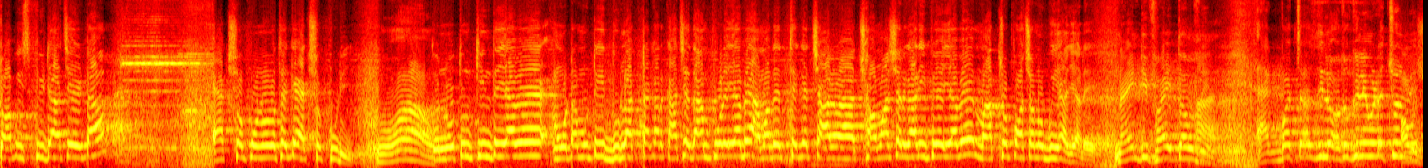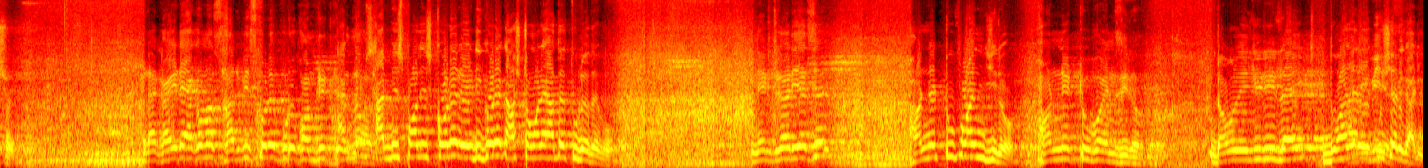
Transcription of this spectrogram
টপ স্পিড আছে এটা। একশো পনেরো থেকে একশো কুড়ি। তো নতুন কিনতে যাবে মোটামুটি দু লাখ টাকার কাছে দাম পড়ে যাবে আমাদের থেকে চার ছ মাসের গাড়ি পেয়ে যাবে মাত্র পঁচানব্বই হাজারে। Ninety five thousand. একবার চার্জ দিলে অত কিলোমিটার চলবে? অবশ্যই। এটা গাড়িটা এখনও সার্ভিস করে পুরো কমপ্লিট করে একদম সার্ভিস পলিশ করে রেডি করে কাস্টমারের হাতে তুলে দেবো। নেক্সট গাড়ি আছে? Hundred two point zero. Hornet two point zero. Double LED light দু হাজার একুশের গাড়ি।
